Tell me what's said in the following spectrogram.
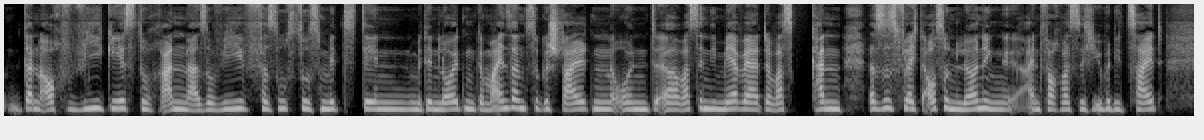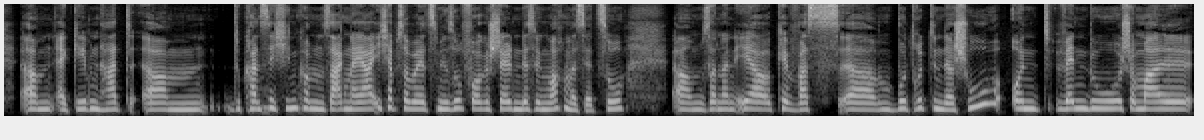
dann auch, wie gehst du ran? Also wie versuchst du es mit den, mit den Leuten gemeinsam zu gestalten und äh, was sind die Mehrwerte? Was kann, das ist vielleicht auch so ein Learning einfach, was sich über die Zeit ähm, ergeben hat. Ähm, du kannst nicht hinkommen und sagen, naja, ich habe es aber jetzt mir so vorgestellt und deswegen machen wir es jetzt so, ähm, sondern eher, okay, was, äh, wo drückt denn der Schuh? Und wenn du schon mal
